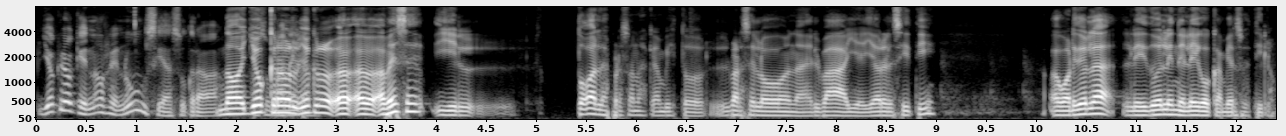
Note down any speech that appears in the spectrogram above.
Yo creo que no renuncia a su trabajo. No, yo creo, manera. yo creo, a, veces, y el- todas las personas que han visto el Barcelona, el Valle y ahora el City, a Guardiola le duele en el ego cambiar su estilo.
